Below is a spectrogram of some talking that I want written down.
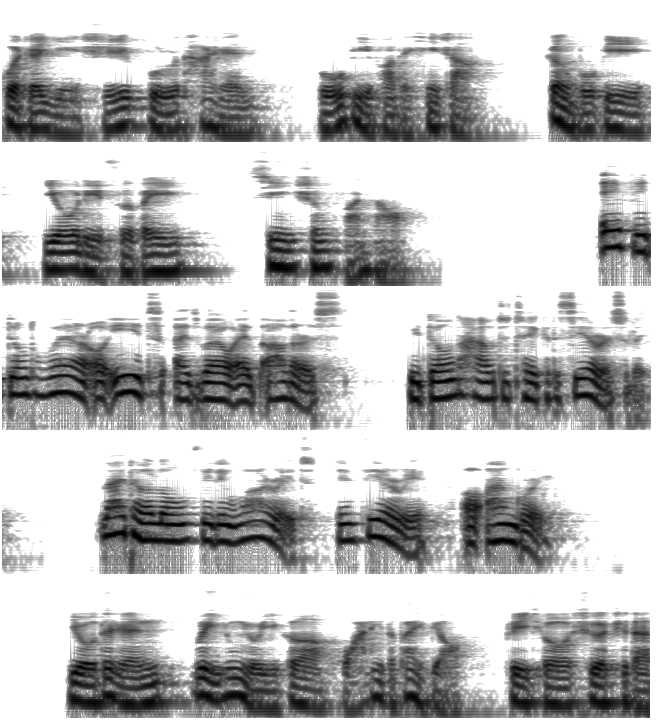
或者饮食不如他人，不必放在心上，更不必忧虑自卑，心生烦恼。 If we don't wear or eat as well as others, We don't have to take it seriously, let alone feeling worried, inferior, or angry. 有的人为拥有一个华丽的外表，追求奢侈的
